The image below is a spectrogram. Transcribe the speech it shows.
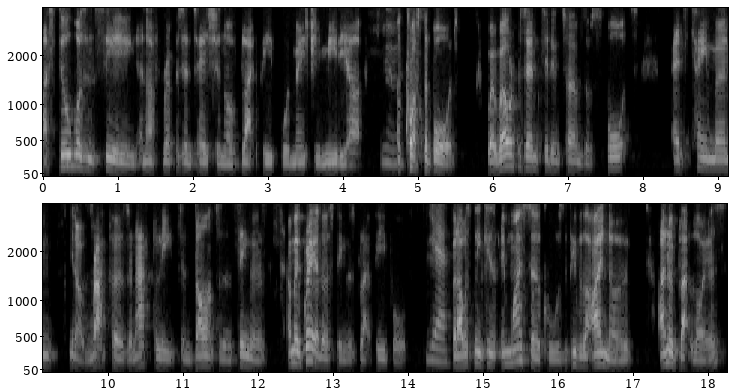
I still wasn't seeing enough representation of Black people in mainstream media mm. across the board. We're well represented in terms of sports, entertainment, you know, rappers and athletes and dancers and singers. And we're great at those things as Black people. Yeah. But I was thinking in my circles, the people that I know, I know Black lawyers,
